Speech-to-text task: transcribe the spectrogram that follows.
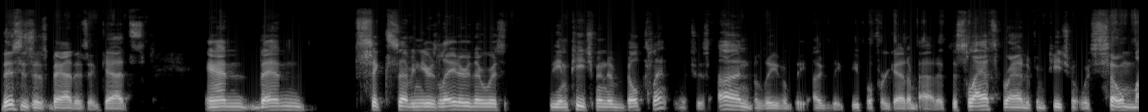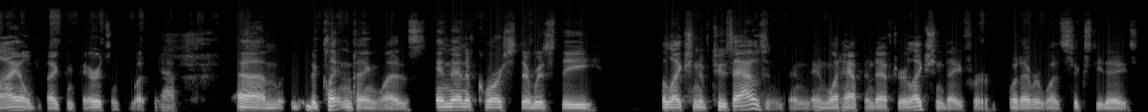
this is as bad as it gets. And then six, seven years later, there was the impeachment of Bill Clinton, which was unbelievably ugly. People forget about it. This last round of impeachment was so mild by comparison to what yeah um, the Clinton thing was. And then, of course, there was the election of 2000 and, and what happened after election day for whatever it was, 60 days.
